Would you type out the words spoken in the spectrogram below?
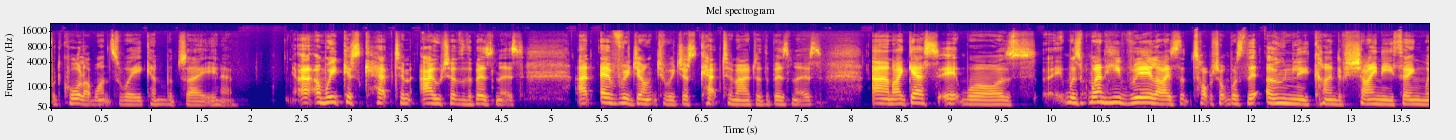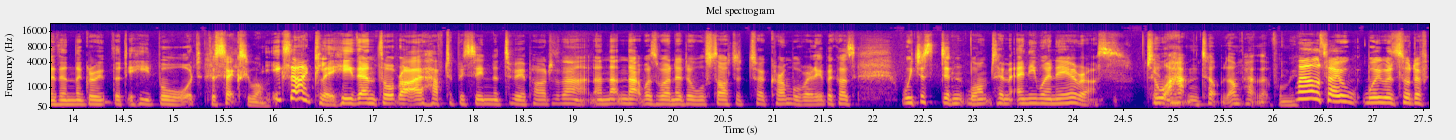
Would call up once a week and would say, you know, and we just kept him out of the business. At every juncture, we just kept him out of the business. And I guess it was it was when he realised that Topshop was the only kind of shiny thing within the group that he'd bought. The sexy one. Exactly. He then thought, right, I have to be seen to be a part of that. And that, and that was when it all started to crumble, really, because we just didn't want him anywhere near us. So what know? happened? Tell, unpack that for me. Well, so we would sort of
